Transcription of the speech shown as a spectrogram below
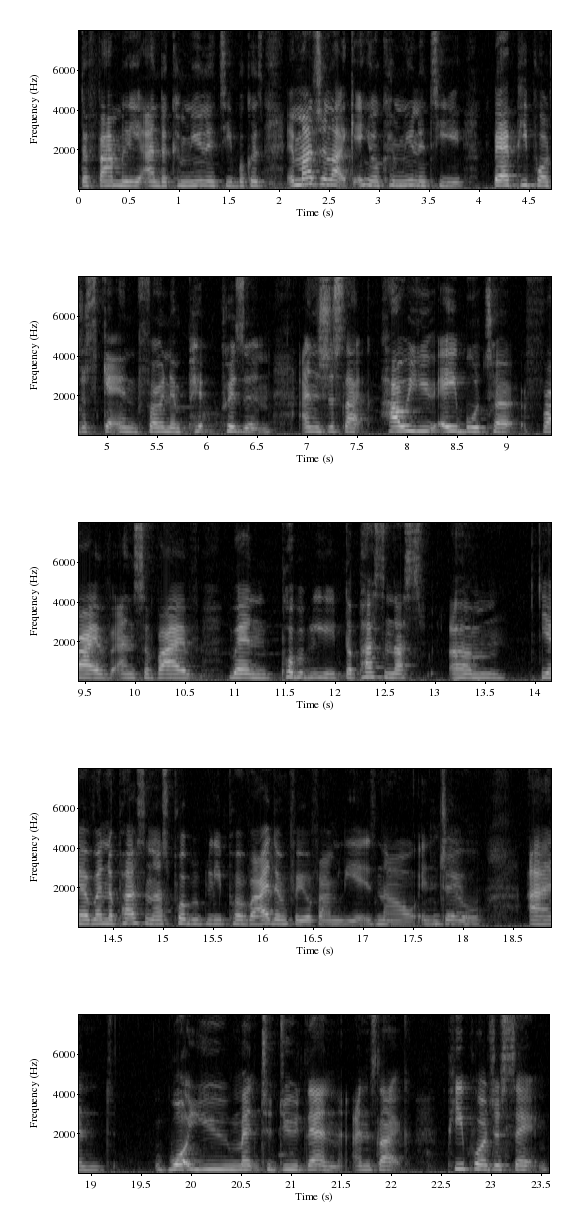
the family and the community because imagine like in your community bare people are just getting thrown in pi prison. And it's just like how are you able to thrive and survive when probably the person that's um yeah when the person that's probably providing for your family is now in jail. and what you meant to do then. And it's like people are just saying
